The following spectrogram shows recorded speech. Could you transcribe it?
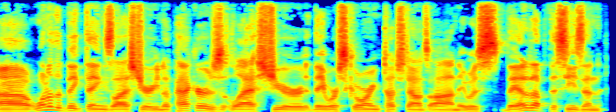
uh, one of the big things last year, you know, Packers last year they were scoring touchdowns on it was they ended up the season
